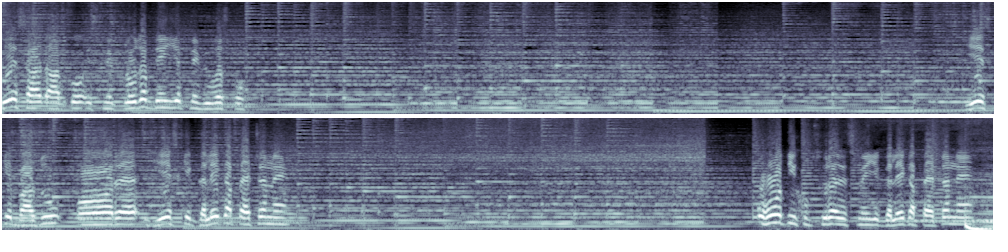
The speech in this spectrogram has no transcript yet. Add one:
ये साथ आपको इसमें क्लोजअप देंगे अपने व्यूवर्स को। ये इसके बाजू और ये इसके गले का पैटर्न है। बहुत ही खूबसूरत इसमें ये गले का पैटर्न है।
